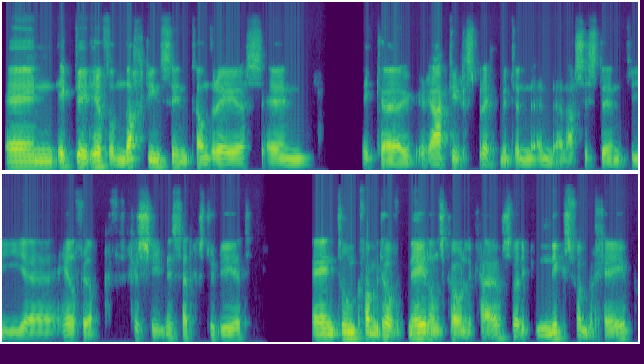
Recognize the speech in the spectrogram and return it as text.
En ik deed heel veel nachtdiensten in het Andreas en ik eh, raakte in gesprek met een, een, assistent die eh, heel veel geschiedenis had gestudeerd. En toen kwam het over het Nederlands Koninklijk Huis, waar ik niks van begreep.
